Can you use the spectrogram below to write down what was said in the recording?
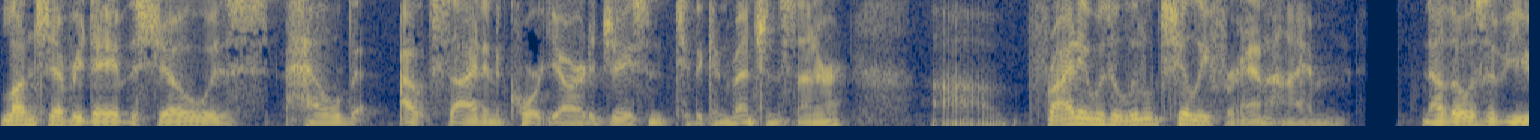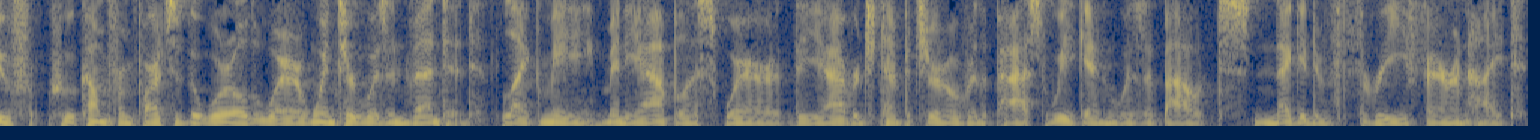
Lunch every day of the show was held outside in a courtyard adjacent to the convention center. Uh, Friday was a little chilly for Anaheim. Now, those of you who come from parts of the world where winter was invented, like me, Minneapolis, where the average temperature over the past weekend was about negative three Fahrenheit,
